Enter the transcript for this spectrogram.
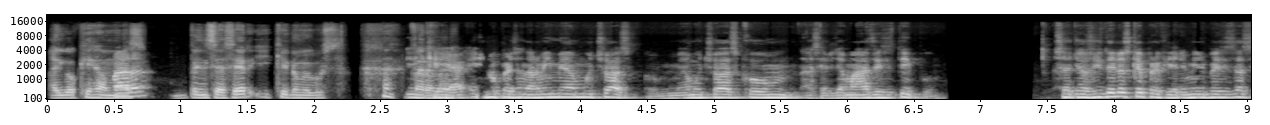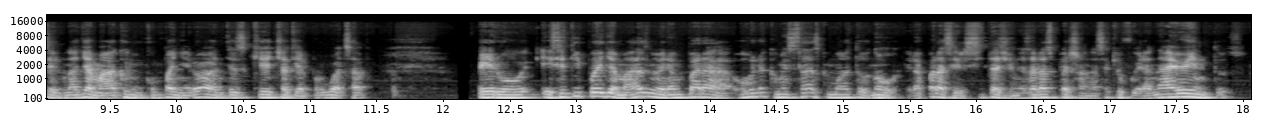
Algo que jamás pensé hacer y que no me gusta. y que en lo personal a mí me da mucho asco. Me da mucho asco hacer llamadas de ese tipo. O sea, yo soy de los que prefieren mil veces hacer una llamada con un compañero antes que chatear por WhatsApp. Pero ese tipo de llamadas no eran para, hola, ¿cómo estás? ¿Cómo va todo? No, era para hacer citaciones a las personas a que fueran a eventos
